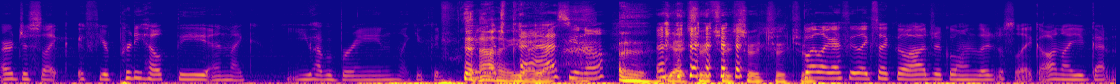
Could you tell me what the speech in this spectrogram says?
are just like if you're pretty healthy and like you have a brain like you could pretty much Yeah, yeah. pass you know yeah, true, true, true, true, true. but like I feel like psychological ones are just like oh no you got to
